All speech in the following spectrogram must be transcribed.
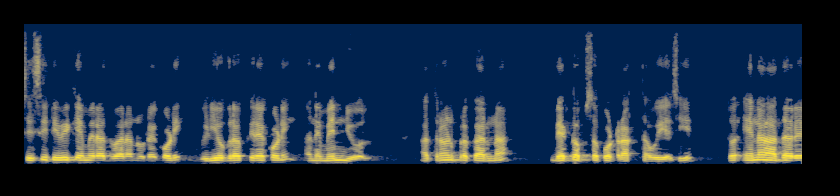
સીસીટીવી કેમેરા દ્વારાનું રેકોર્ડિંગ વિડીયોગ્રાફી રેકોર્ડિંગ અને મેન્યુઅલ આ ત્રણ પ્રકારના બેકઅપ સપોર્ટ રાખતા હોઈએ છીએ. તો એના આધારે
